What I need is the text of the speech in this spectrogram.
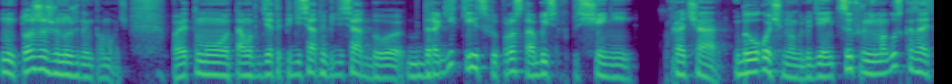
ну, тоже же нужно им помочь. Поэтому там вот где-то 50 на 50 было дорогих кейсов и просто обычных посещений врача. Было очень много людей. Цифру не могу сказать.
